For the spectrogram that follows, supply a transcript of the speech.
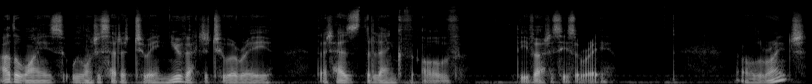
Otherwise, we want to set it to a new vector2 array that has the length of the vertices array. Alright,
